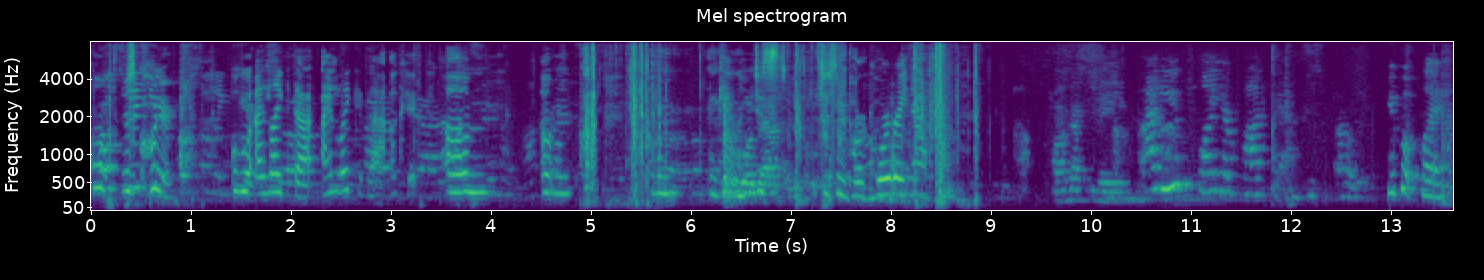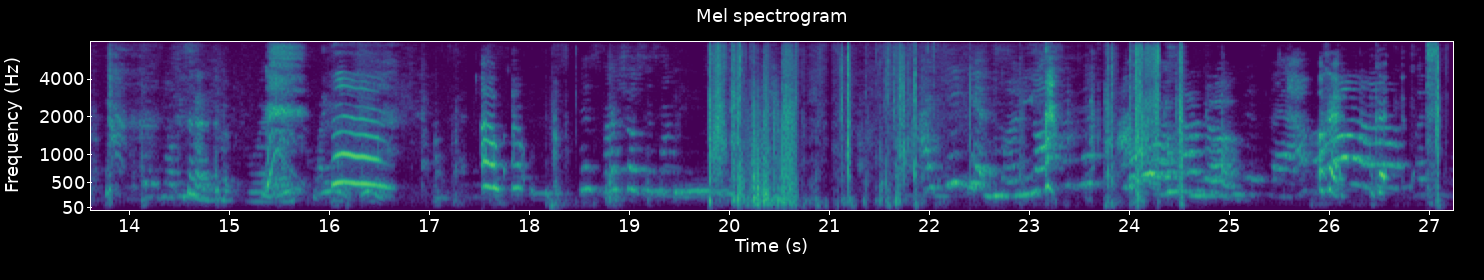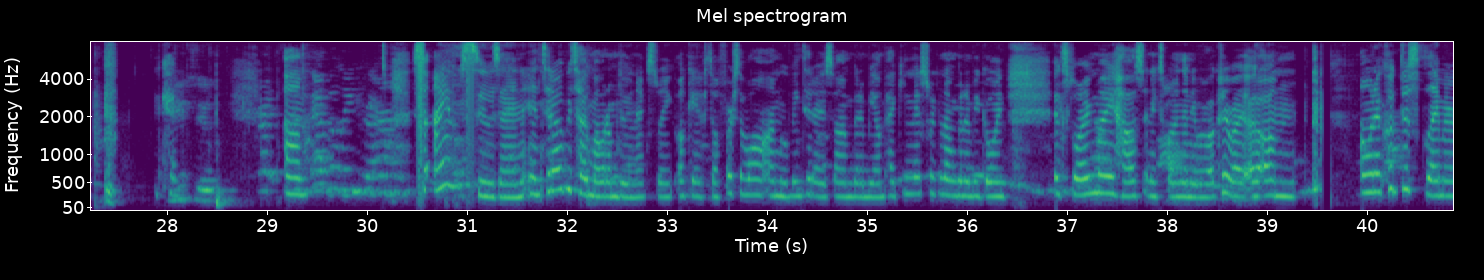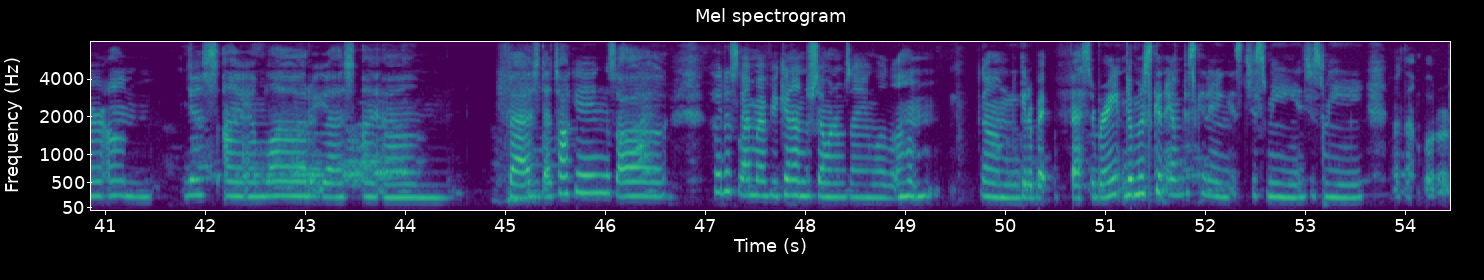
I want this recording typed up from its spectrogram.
Oh, there's a corner. Oh, I like that. I like that. Okay. Um, um, um. Okay, let me just do some parkour right now. How do you play your podcast? You put play. Oh, Oh. This Rachel says one I can get money off of this. I don't know how to do this now. Okay, okay. Okay. Um, so I am Susan, and today I'll be talking about what I'm doing next week. Okay, so first of all, I'm moving today, so I'm gonna be unpacking next week, and I'm gonna be going exploring my house and exploring the neighborhood. Okay, right. uh, Um, I want a quick disclaimer. Um, yes, I am loud. Yes, I am fast at talking. So, quick disclaimer: if you can understand what I'm saying, well, um, um, get a bit faster brain. I'm just kidding. I'm just kidding. It's just me. It's just me with that motor.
